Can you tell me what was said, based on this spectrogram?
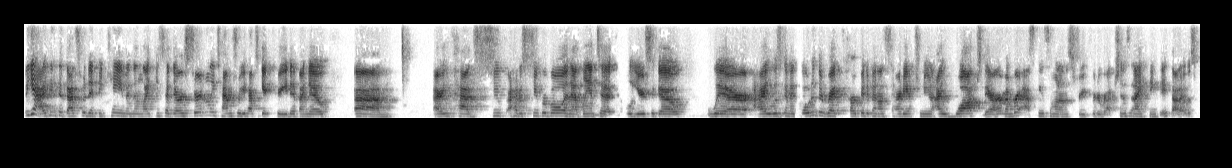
but yeah, I think that that's what it became. And then, like you said, there are certainly times where you have to get creative. I know um, I've had super, I had a Super Bowl in Atlanta a couple years ago where I was going to go to the red carpet event on Saturday afternoon. I walked there. I remember asking someone on the street for directions, and I think they thought I was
